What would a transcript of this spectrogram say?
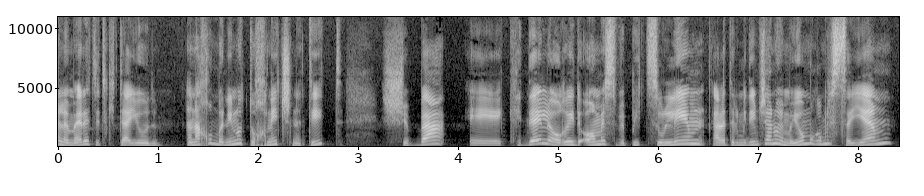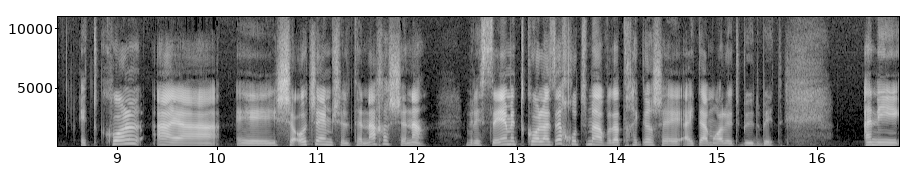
מלמדת את כיתה י'. אנחנו בנינו תוכנית שנתית שבה אה, כדי להוריד עומס ופיצולים על התלמידים שלנו, הם היו אמורים לסיים את כל השעות אה, שלהם של תנ"ך השנה, ולסיים את כל הזה, חוץ מעבודת חקר שהייתה אמורה להיות בי"ב. אני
